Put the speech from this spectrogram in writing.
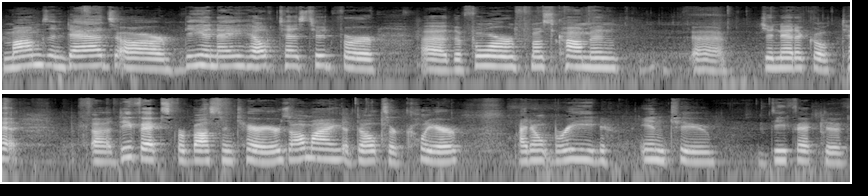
Moms and dads are DNA health tested for uh, the four most common uh, genetical uh, defects for Boston Terriers. All my adults are clear. I don't breed into defective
